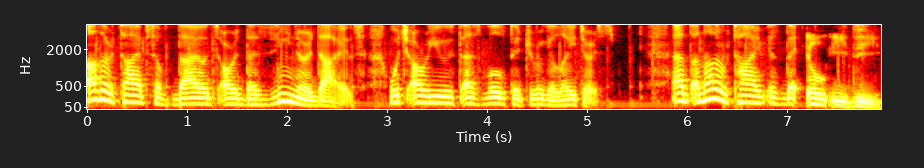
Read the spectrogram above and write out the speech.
Other types of diodes are the Zener diodes, which are used as voltage regulators. And another type is the LED,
